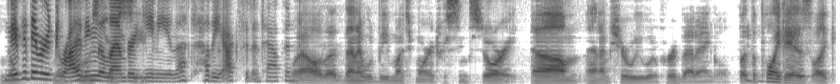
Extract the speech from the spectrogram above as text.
no- Maybe they were no driving the booster seat. Lamborghini, and that's how the accident happened. Well, that, then it would be a much more interesting story. Um, and I'm sure we would have heard that angle. But the Mhm. point is, like,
